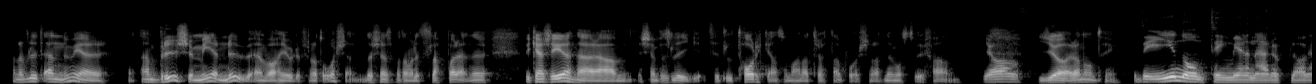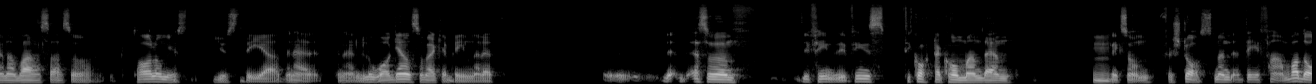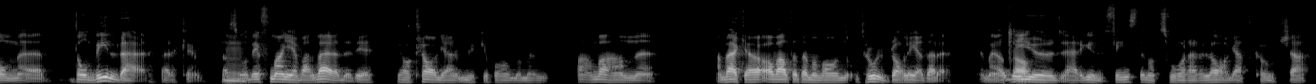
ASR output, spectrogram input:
han har blivit ännu mer... Han bryr sig mer nu än vad han gjorde för något år sedan. Det känns som att han var lite slappare. Nu, det kanske är den här um, Champions League-titeltorkan som han har tröttnat på och känner att nu måste vi fan Ja, göra någonting. det är ju någonting med den här upplagan av Barca. Alltså, på tal om just, just det, den här, den här lågan som verkar brinna rätt. eh, Alltså, det, fin, det finns tillkortakommanden Mm. liksom, förstås, men det är fan vad de, eh, de vill det här, verkligen. Alltså, Mm. Det får man ge Valverde. Det, jag klagar mycket på honom, men fan vad han, eh, han verkar av allt att döma vara en otroligt bra ledare. Och det är Ja. ju, herregud, finns det något svårare lag att coacha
